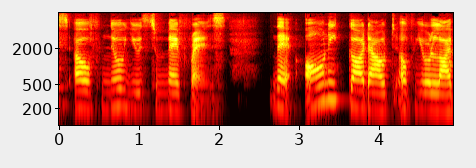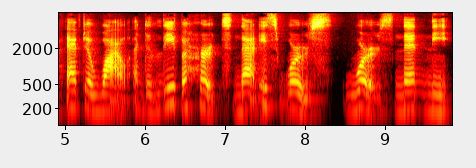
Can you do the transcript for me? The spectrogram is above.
is of no use to make friends. They only got out of your life after a while and leave a hurt that is worse, worse than the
